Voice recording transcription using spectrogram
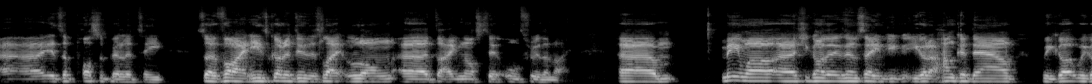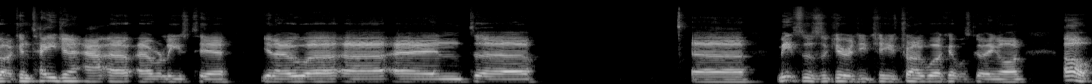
uh, it's a possibility. So fine, he's got to do this like long uh, diagnostic all through the night. Um, meanwhile, uh, she contacts him saying, "You, you got to hunker down. We got we got a contagion uh, uh, released here, you know, uh, uh, and." Uh, meets the security chief, trying to work out what's going on. Oh,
